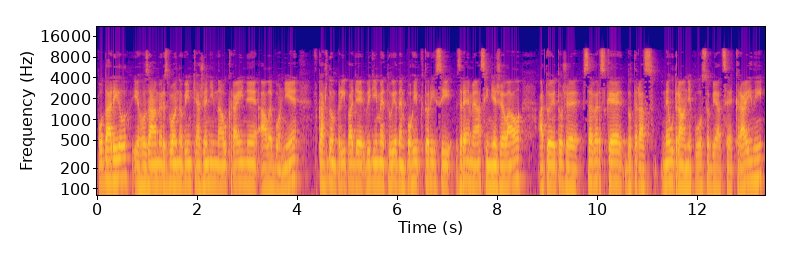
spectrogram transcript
podaril jeho zámer s vojnovým ťažením na Ukrajine alebo nie. V každom prípade vidíme tu jeden pohyb, ktorý si zrejme asi neželal a to je to, že severské, doteraz neutrálne pôsobiace krajiny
